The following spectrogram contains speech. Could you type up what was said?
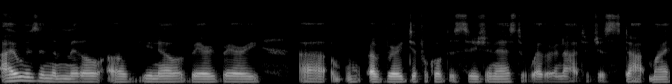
I was in the middle of, you know, a very, very, uh, a very difficult decision as to whether or not to just stop my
